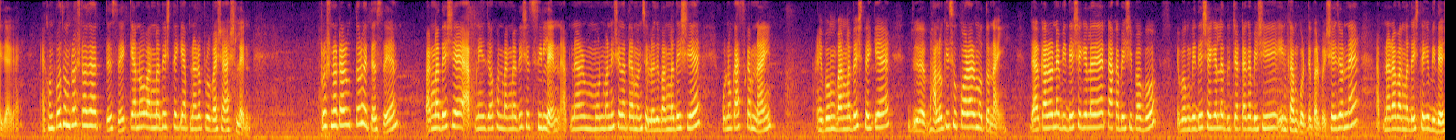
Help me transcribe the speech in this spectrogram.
এই জায়গায়? এখন প্রথম প্রশ্ন হতেছে কেন বাংলাদেশ থেকে আপনারা প্রবাসে আসলেন? প্রশ্নটার উত্তর হইতেছে, বাংলাদেশে আপনি যখন বাংলাদেশে ছিলেন, আপনার মন মানসিকতা এমন ছিল যে বাংলাদেশে কোনো কাজকাম নাই এবং বাংলাদেশ থেকে ভালো কিছু করার মতো নাই। যার কারণে বিদেশে গেলে টাকা বেশি পাবো এবং বিদেশে গেলে দু চার টাকা বেশি ইনকাম করতে পারব। সেই জন্যে আপনারা বাংলাদেশ থেকে বিদেশ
